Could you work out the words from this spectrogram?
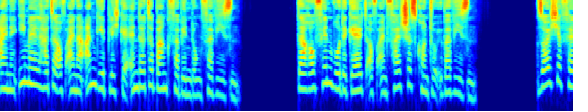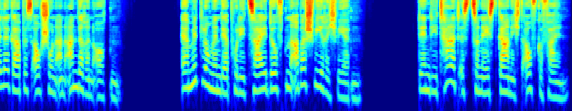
Eine E-Mail hatte auf eine angeblich geänderte Bankverbindung verwiesen. Daraufhin wurde Geld auf ein falsches Konto überwiesen. Solche Fälle gab es auch schon an anderen Orten. Ermittlungen der Polizei dürften aber schwierig werden. Denn die Tat ist zunächst gar nicht aufgefallen.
